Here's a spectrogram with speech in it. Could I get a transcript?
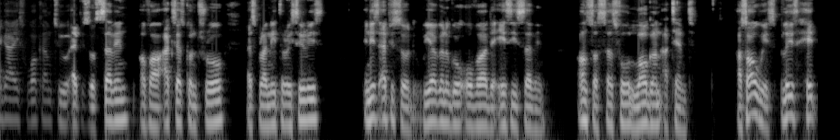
Hi guys, welcome to episode 7 of our access control explanatory series. In this episode, we are going to go over the AC7 unsuccessful logon attempt. As always, please hit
